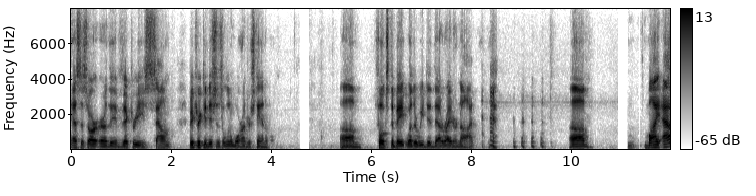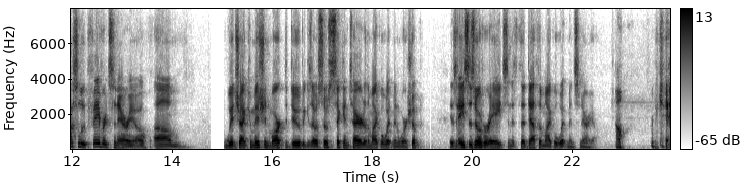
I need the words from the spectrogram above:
SSR or the victory sound victory conditions a little more understandable. Um, folks debate whether we did that right or not. um, my absolute favorite scenario, um, which I commissioned Mark to do because I was so sick and tired of the Michael Wittmann worship, is aces over eights, and it's the death of Michael Wittmann scenario. Oh. Okay.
